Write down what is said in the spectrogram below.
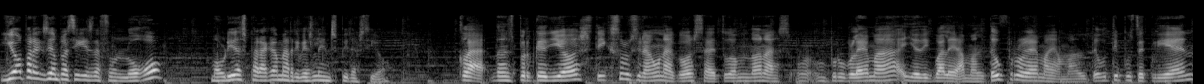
jo, per exemple, si hagués de fer un logo, m'hauria d'esperar que m'arribés la inspiració. Clar, doncs perquè jo estic solucionant una cosa, tu em dones un, un problema i jo dic, vale, amb el teu problema i amb el teu tipus de client,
